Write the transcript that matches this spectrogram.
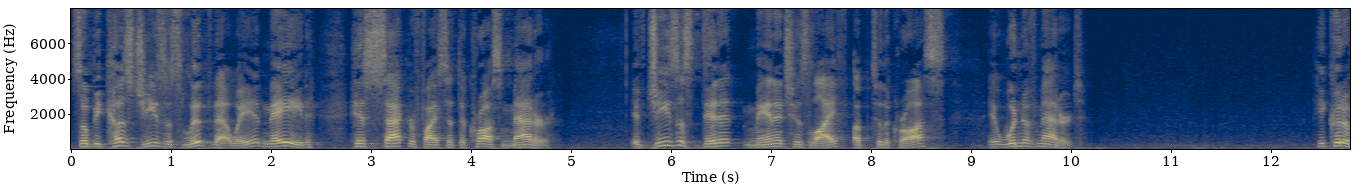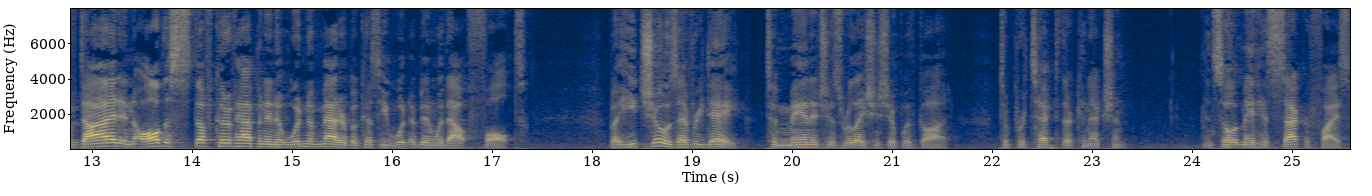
So, because Jesus lived that way, it made his sacrifice at the cross matter. If Jesus didn't manage his life up to the cross, it wouldn't have mattered. He could have died and all this stuff could have happened and it wouldn't have mattered because he wouldn't have been without fault. But he chose every day to manage his relationship with God, to protect their connection. And so it made his sacrifice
